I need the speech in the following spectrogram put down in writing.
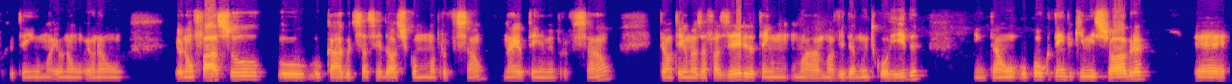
porque eu tenho uma, eu não, eu não, eu não faço o, o cargo de sacerdócio como uma profissão, né? Eu tenho a minha profissão, então eu tenho meus afazeres, eu tenho uma, uma vida muito corrida, então o pouco tempo que me sobra é,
